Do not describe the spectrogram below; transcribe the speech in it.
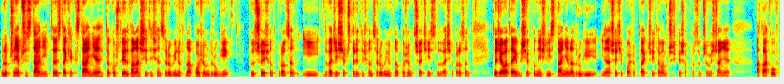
ulepszenia przystani. To jest tak jak stajnie, to kosztuje 12 tysięcy rubinów na poziom drugi plus 60% i 24 tysiące rubinów na poziom trzeci, 120%. I to działa tak jakbyście podnieśli stajnie na drugi i na trzeci poziom, tak? Czyli to Wam przyspiesza po prostu przemieszczanie ataków.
